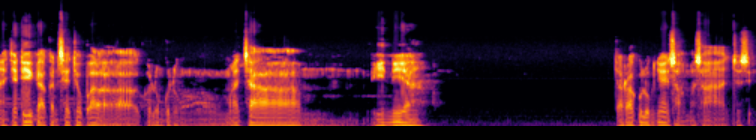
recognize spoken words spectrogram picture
Nah, jadi akan saya coba gulung-gulung macam ini ya. Cara gulungnya sama saja sih.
